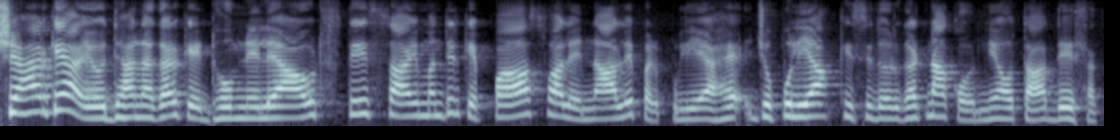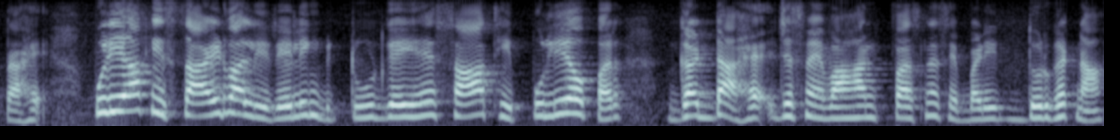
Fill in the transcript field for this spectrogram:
शहर के अयोध्या नगर के ढोमने लेआउट स्थित साई मंदिर के पास वाले नाले पर पुलिया है, जो पुलिया किसी दुर्घटना को न्योता दे सकता है। पुलिया की साइड वाली रेलिंग भी टूट गई है, साथ ही पुलियों पर गड्ढा है, जिसमें वाहन फंसने से बड़ी दुर्घटना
